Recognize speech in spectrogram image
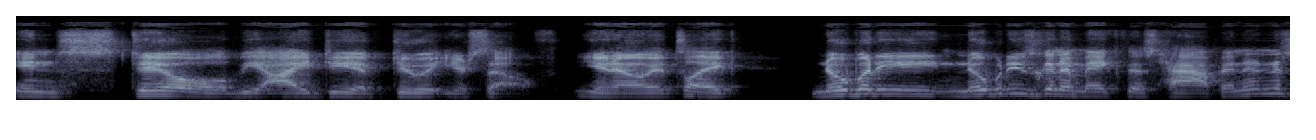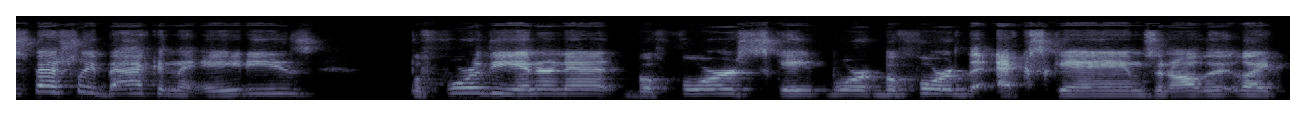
instill the idea of do it yourself you know? It's like nobody nobody's going to make this happen and especially back in the 80s before the internet before skateboard before the x games and all the like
